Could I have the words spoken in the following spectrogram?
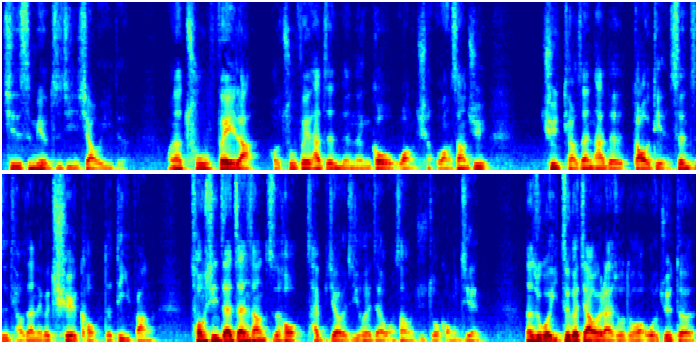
其实是没有资金效益的。那除非啦，哦，除非它真的能够往往上去去挑战它的高点，甚至挑战那个缺口的地方，重新再站上之后，才比较有机会再往上去做空间。那如果以这个价位来说的话，我觉得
